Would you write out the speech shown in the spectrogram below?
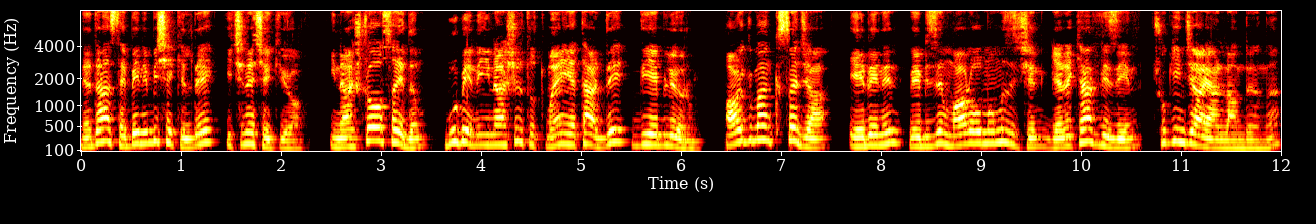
nedense beni bir şekilde içine çekiyor. İnançlı olsaydım bu beni inançlı tutmaya yeterdi diyebiliyorum. Argüman kısaca evrenin ve bizim var olmamız için gereken fiziğin çok ince ayarlandığını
